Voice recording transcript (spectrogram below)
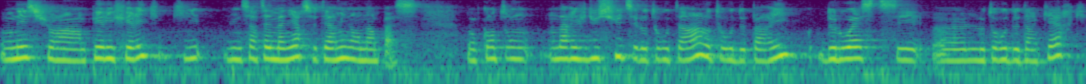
On est sur un périphérique qui, d'une certaine manière, se termine en impasse. Donc quand on, arrive du sud, c'est l'autoroute A1, l'autoroute de Paris. De l'ouest, c'est euh, l'autoroute de Dunkerque.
